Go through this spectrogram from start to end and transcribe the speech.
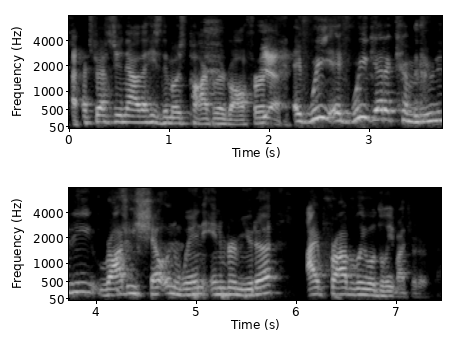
especially now that he's the most popular golfer. Yeah. If we if we get a community Robbie Shelton win in Bermuda, I probably will delete my Twitter account.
